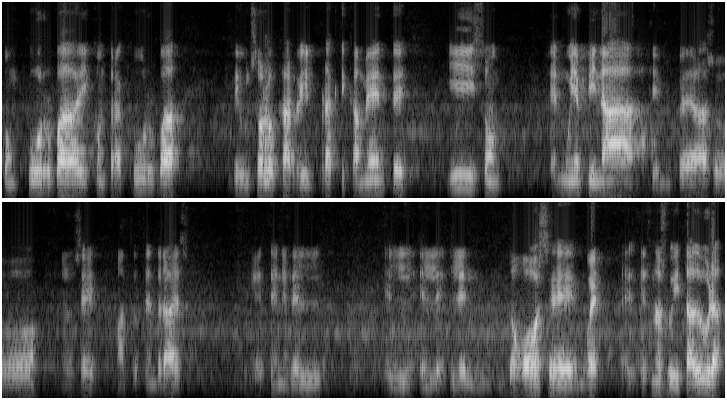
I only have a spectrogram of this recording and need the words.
con curva y contracurva, de un solo carril prácticamente. Y son es muy empinada, tiene un pedazo, no sé cuánto tendrá eso, debe tener el, el, el, el- el 12, bueno, es una subida dura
